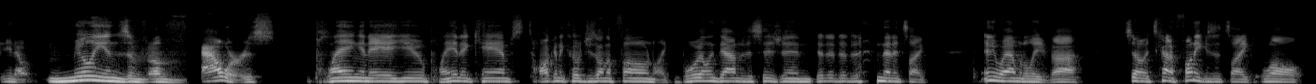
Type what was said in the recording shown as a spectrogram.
you know, millions of, of hours playing in AAU, playing in camps, talking to coaches on the phone, like boiling down a decision. da, da, da, And then it's like, anyway, I'm going to leave. Uh, so it's kind of funny because it's like, well,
